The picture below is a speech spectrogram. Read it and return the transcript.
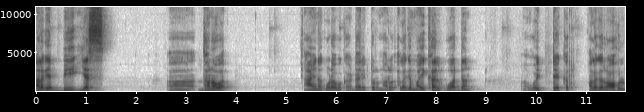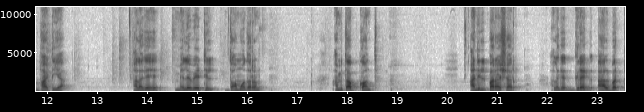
అలాగే బిఎస్ ధనోవర్ ఆయన కూడా ఒక డైరెక్టర్ ఉన్నారు. అలాగే మైఖల్ గోర్డన్ వైట్ టేకర్ అలాగే రాహుల్ భాటియా అలాగే మెలవేటిల్ దామోదరన్ అమితాబ్ కాంత్ అనిల్ పరాషార్ అలాగే గ్రెగ్ ఆల్బర్ట్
